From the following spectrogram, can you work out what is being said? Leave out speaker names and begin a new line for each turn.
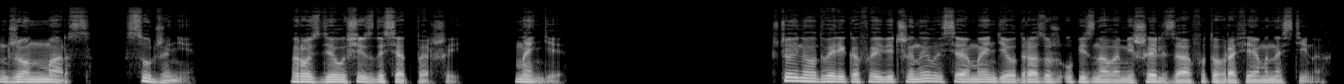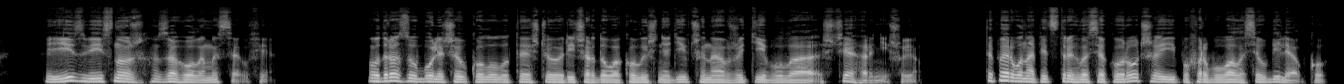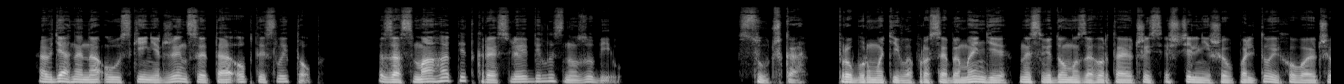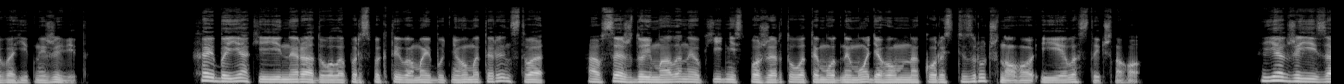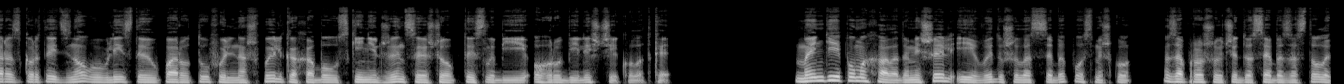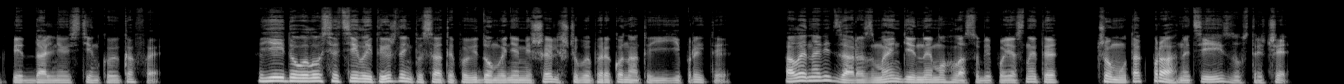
Джон Марс. Суджені. Розділ 61. Менді. Щойно двері кафе відчинилися, Менді одразу ж упізнала Мішель за фотографіями на стінах. І, звісно ж, за голими селфі. Одразу боляче вкололо те, що Річардова колишня дівчина в житті була ще гарнішою. Тепер вона підстриглася коротше і пофарбувалася в білявку, вдягнена у скіні джинси та обтислий топ. Засмага підкреслює білизну зубів. Сучка. пробурмотіла про себе Менді, несвідомо загортаючись щільніше в пальто і ховаючи вагітний живіт. Хай би як її не радувала перспектива майбутнього материнства, а все ж доймала необхідність пожертвувати модним одягом на користь зручного і еластичного. Як же їй зараз кортить знову влізти в пару туфель на шпильках або у скіні джинси, що обтисли б її огрубілі щиколотки? Менді помахала до Мішель і видушила з себе посмішку, запрошуючи до себе за столик під дальньою стінкою кафе. Їй довелося цілий тиждень писати повідомлення Мішель, щоб переконати її прийти, але навіть зараз Менді не могла собі пояснити, чому так прагне цієї зустрічі,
